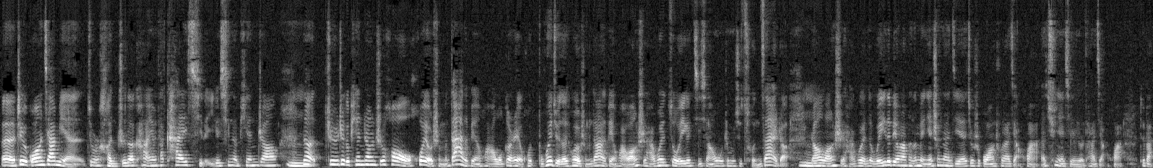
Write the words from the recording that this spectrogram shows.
呃，这个国王加冕就是很值得看，因为它开启了一个新的篇章。嗯，那至于这个篇章之后会有什么大的变化，我个人也会不会觉得会有什么大的变化。王室还会作为一个吉祥物这么去存在着，然后王室还会，那唯一的变化可能每年圣诞节就是国王出来讲话，那去年其实就是他讲话，对吧？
